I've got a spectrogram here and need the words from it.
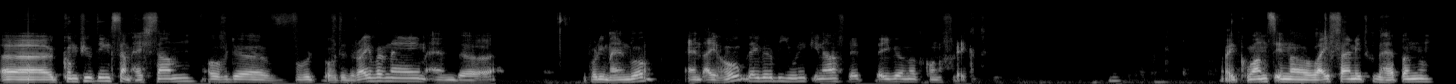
uh, computing some hash sum of the of the driver name and the volume handle and I hope they will be unique enough that they will not conflict. Like once in a lifetime it could happen,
